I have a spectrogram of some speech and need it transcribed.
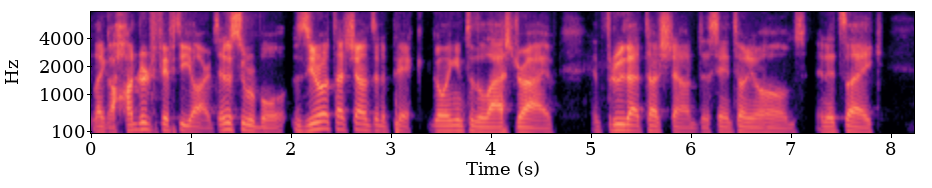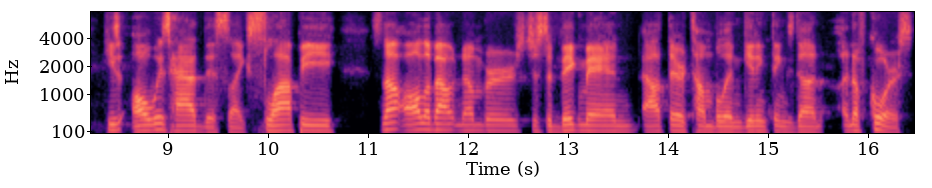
like 150 yards in a Super Bowl, zero touchdowns and a pick going into the last drive, and threw that touchdown to Santonio Holmes. And it's like he's always had this like sloppy. It's not all about numbers, just a big man out there tumbling, getting things done. And of course,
